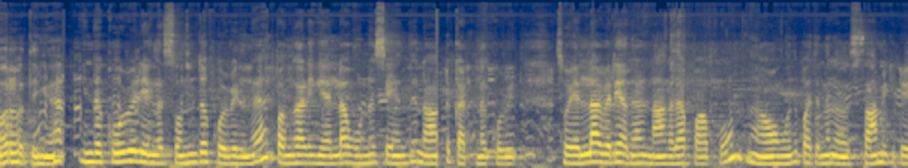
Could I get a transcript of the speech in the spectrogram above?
ஓரவத்திங்க இந்த கோவில் எங்கள் சொந்த கோவிலுங்க. பங்காளிங்க எல்லாம் ஒன்று சேர்ந்து நாட்டு கட்டின கோவில். ஸோ எல்லா வேலையும் அதனால் நாங்கள் தான் பார்ப்போம். அவங்க வந்து பார்த்திங்கன்னா சாமிக்கிட்ட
